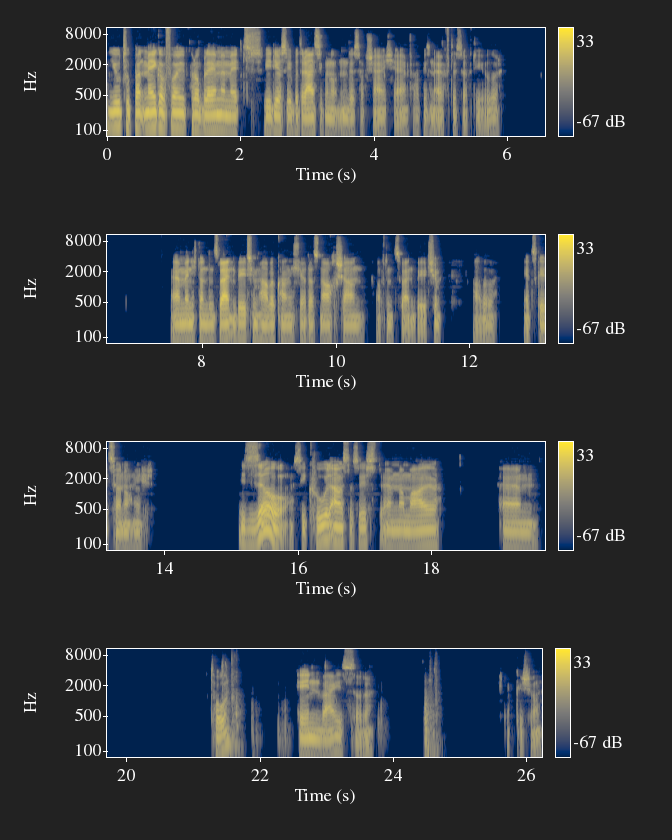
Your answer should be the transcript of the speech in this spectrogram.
YouTube hat mega voll Probleme mit Videos über 30 Minuten, deshalb schaue ich einfach ein bisschen öfters auf die Uhr. Ähm, wenn ich dann den zweiten Bildschirm habe, kann ich ja das nachschauen auf dem zweiten Bildschirm. Aber jetzt geht's ja noch nicht. So, sieht cool aus. Das ist ähm, normal ähm, Ton in weiß, oder? Ich denke schon.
